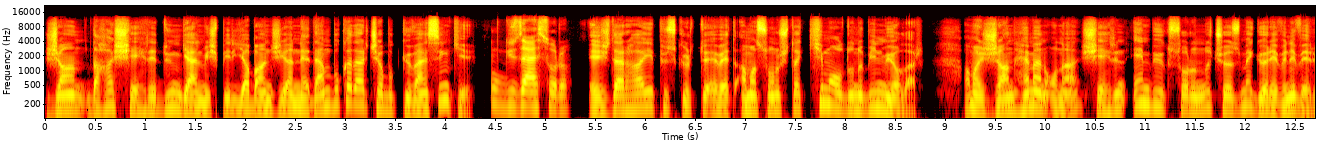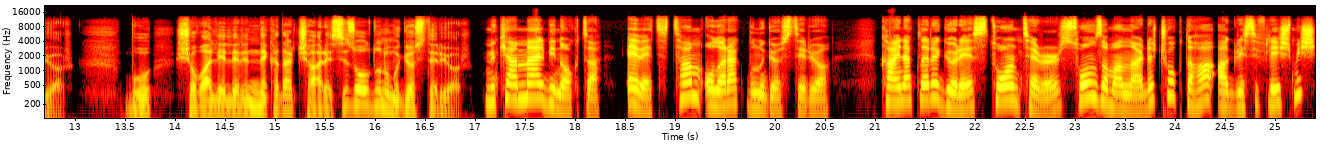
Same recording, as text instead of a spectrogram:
Jean daha şehre dün gelmiş bir yabancıya neden bu kadar çabuk güvensin ki? Güzel soru. Ejderhayı püskürttü evet ama sonuçta kim olduğunu bilmiyorlar. Ama Jean hemen ona şehrin en büyük sorununu çözme görevini veriyor. Bu, şövalyelerin ne kadar çaresiz olduğunu mu gösteriyor? Mükemmel bir nokta. Evet, tam olarak bunu gösteriyor. Kaynaklara göre Storm Terror son zamanlarda çok daha agresifleşmiş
